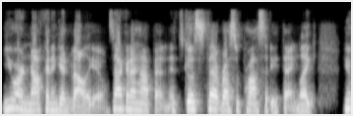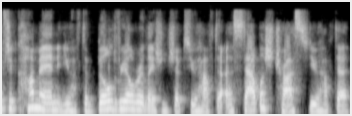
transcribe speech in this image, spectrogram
You are not going to get value. It's not going to happen. It goes to that reciprocity thing. Like you have to come in, you have to build real relationships, you have to establish trust, you have to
